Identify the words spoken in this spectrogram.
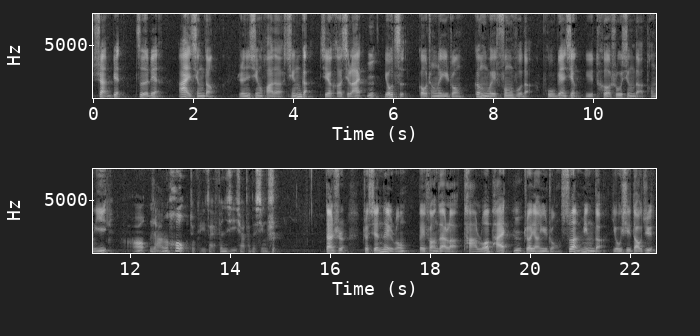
善变、自恋、爱情等人性化的情感结合起来，嗯，由此构成了一种更为丰富的普遍性与特殊性的统一。好，然后就可以再分析一下它的形式。但是这些内容被放在了塔罗牌嗯这样一种算命的游戏道具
